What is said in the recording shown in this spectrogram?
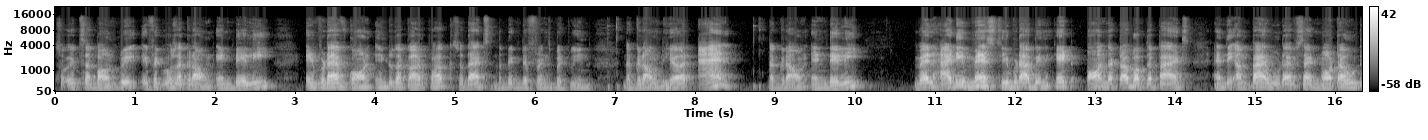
So it's a boundary. If it was a ground in Delhi, it would have gone into the car park. So that's the big difference between the ground here and the ground in Delhi. Well, had he missed, he would have been hit on the top of the pads, and the umpire would have said not out.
